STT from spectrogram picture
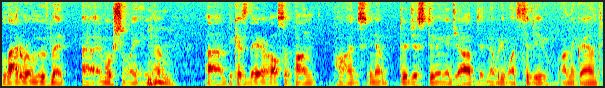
lateral movement uh, emotionally, you know, uh, because they're also pawn pawns. You know, they're just doing a job that nobody wants to do on the ground.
